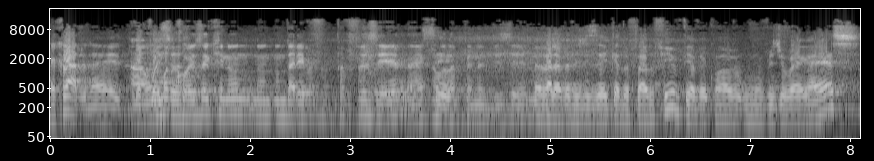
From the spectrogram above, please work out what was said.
É claro, né? Há depois uma eu- coisa que não, não, não daria para fazer, né? Que não Sim. vale a pena dizer. Não vale a pena dizer que é do final do filme, tem a ver com um vídeo VHS.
